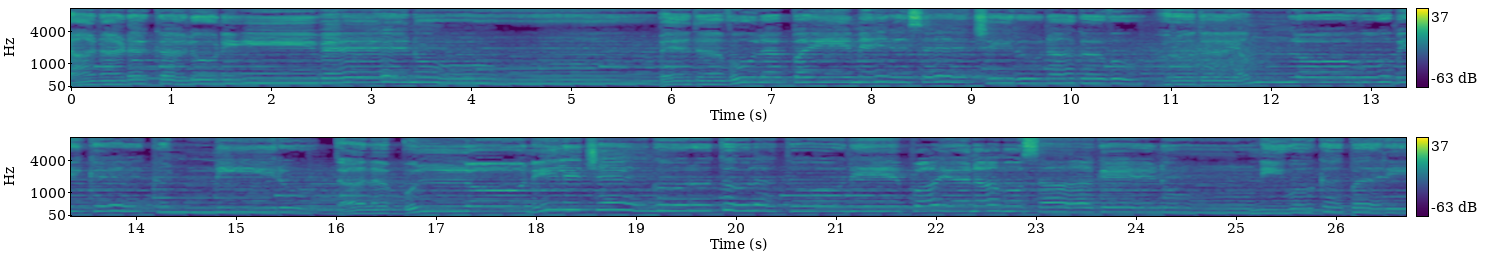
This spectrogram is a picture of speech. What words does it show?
నా నడకలు నీవేను పెదవులపై మెరిసే చిరునగవు హృదయంలో తలపుల్లో నిలిచే గురుతులతోనే పయనము సాగేను. నీ ఒక పరి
